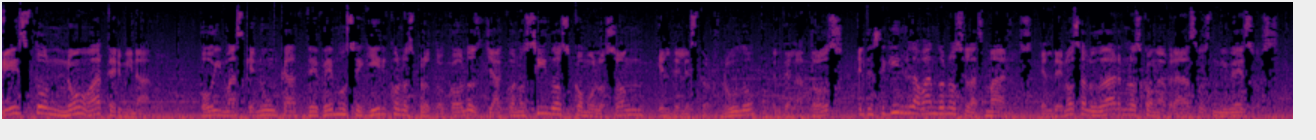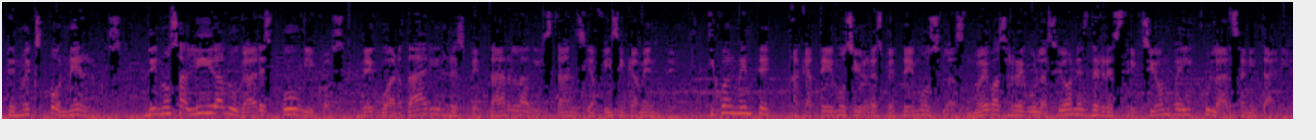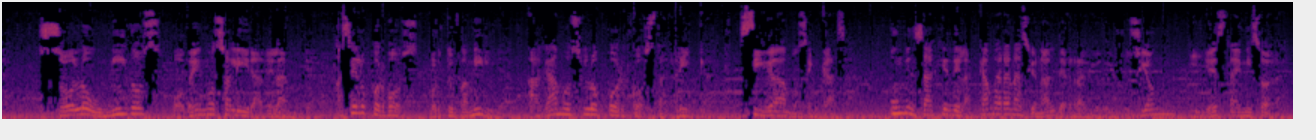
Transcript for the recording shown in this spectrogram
Esto no ha terminado. Hoy más que nunca debemos seguir con los protocolos ya conocidos como lo son el del estornudo, el de la tos, el de seguir lavándonos las manos, el de no saludarnos con abrazos ni besos, de no exponernos, de no salir a lugares públicos, de guardar y respetar la distancia físicamente. Igualmente, acatemos y respetemos las nuevas regulaciones de restricción vehicular sanitaria. Solo unidos podemos salir adelante. Hacelo por vos, por tu familia. Hagámoslo por Costa Rica. Sigamos en casa. Un mensaje de la Cámara Nacional de Radiodifusión y esta emisora.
